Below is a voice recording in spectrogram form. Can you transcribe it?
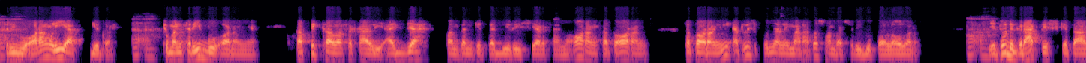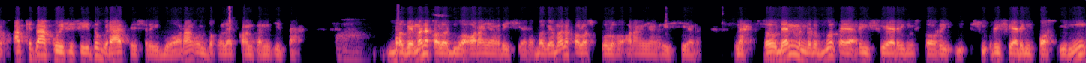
seribu orang lihat gitu. Cuman seribu orangnya. Tapi kalau sekali aja konten kita di reshare sama orang satu orang satu orang ini at least punya 500 sampai 1000 follower Uh-uh. itu udah gratis kita kita akuisisi itu gratis seribu orang untuk ngeliat konten kita. Wow. bagaimana kalau dua orang yang reshare? Bagaimana kalau 10 orang yang reshare? Nah so dan menurut gua kayak resharing story resharing post ini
